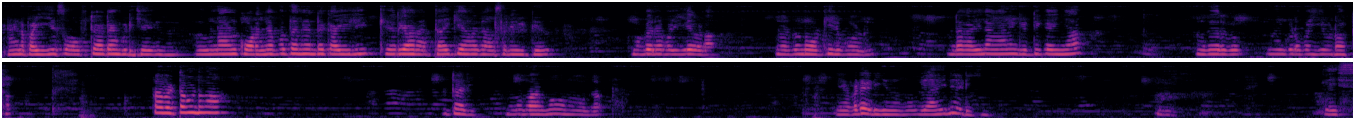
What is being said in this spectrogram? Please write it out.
അങ്ങനെ പയ്യെ സോഫ്റ്റ് ആയിട്ടാണ് പിടിച്ചേക്കുന്നത്. അതുകൊണ്ടാണ് കുറഞ്ഞപ്പോൾ തന്നെ എന്റെ കയ്യിൽ കയറി അവൻ അറ്റാക്ക് ചെയ്യാൻ ഒരു അവസരം കിട്ടിയത്. നമുക്കൊരു പയ്യെ വിടാം. നേരത്തെ നോക്കിയിരിപ്പുണ്ട് എന്റെ കയ്യിൽ അങ്ങനെ കിട്ടിക്കഴിഞ്ഞാൽ അത് തീർക്കും നമുക്കിവിടെ പയ്യെ ഇവിടെ വെക്കാം ആ വെട്ടം കൊണ്ടുവന്നാ വിട്ടാടി. നമ്മൾ പറഞ്ഞു നോക്കാം. എവിടെ അടിക്കുന്നു? അതിനെ അടിക്കും ഗൈസ്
